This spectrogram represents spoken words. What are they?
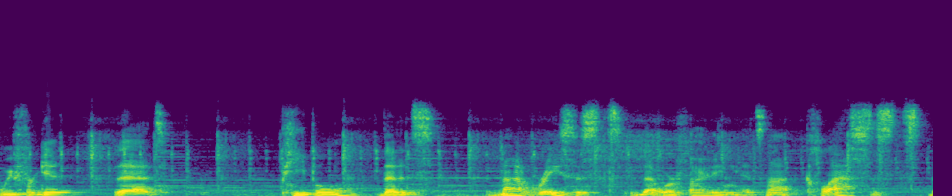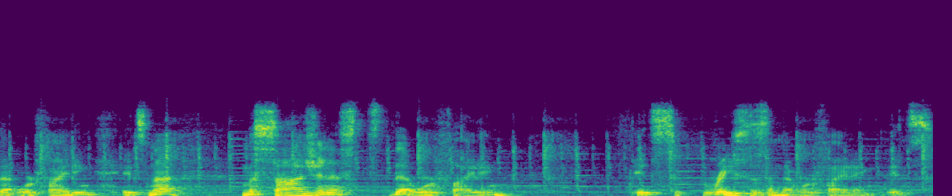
We forget that people that it's not racists that we're fighting. It's not classists that we're fighting. It's not misogynists that we're fighting. It's racism that we're fighting. It's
